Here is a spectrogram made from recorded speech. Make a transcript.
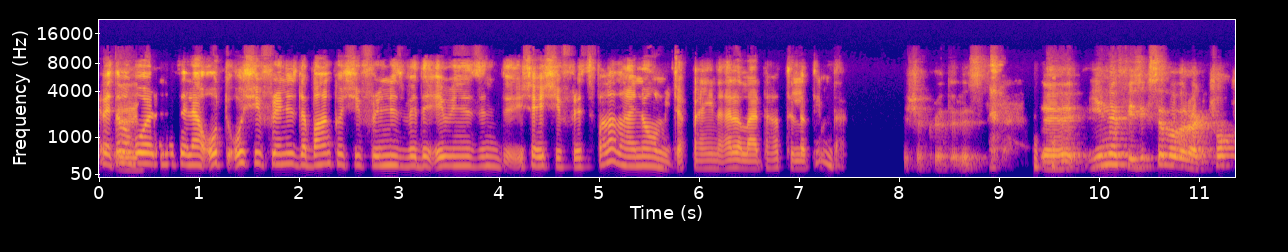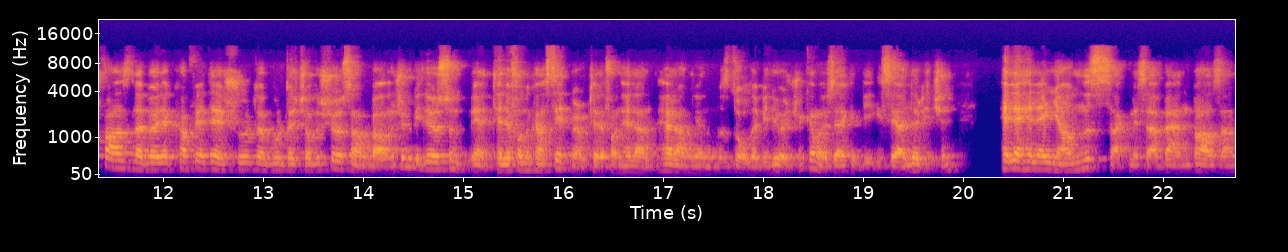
Evet ama evet. bu arada mesela o, o şifrenizle banka şifreniz ve de evinizin şey şifresi falan aynı olmayacak. Ben yine aralarda hatırlatayım da. Teşekkür ederiz. ee, yine fiziksel olarak çok fazla böyle kafede şurada burada çalışıyorsan Banucuğum biliyorsun yani telefonu kastetmiyorum. Telefon her an, her an yanımızda olabiliyor çünkü ama özellikle bilgisayarlar için hele hele yalnızsak mesela ben bazen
